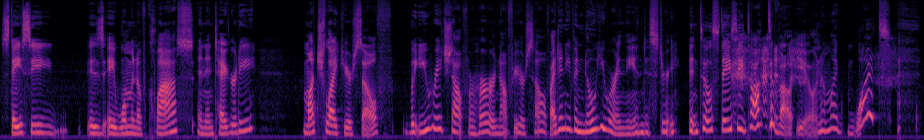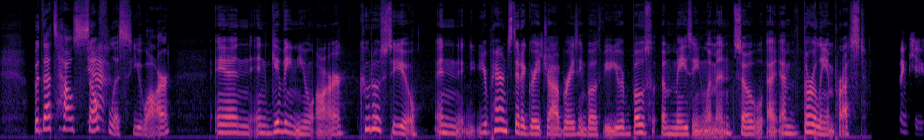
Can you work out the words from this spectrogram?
Stacy is a woman of class and integrity, much like yourself. But you reached out for her, not for yourself. I didn't even know you were in the industry until Stacy talked about you, and I'm like, what? But that's how selfless yeah. you are, and and giving you are. Kudos to you and your parents did a great job raising both of you. You are both amazing women, so I, am thoroughly impressed. Thank you,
